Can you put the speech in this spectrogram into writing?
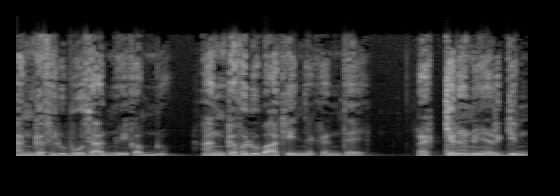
hangafi lubootaan nuyi qabnu hangafa lubaa keenya kan ta'e rakkina nuyi arginu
